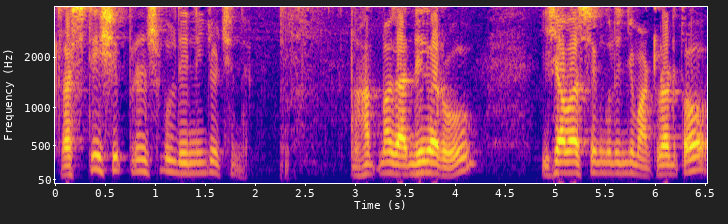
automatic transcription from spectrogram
ట్రస్టీషిప్ ప్రిన్సిపల్ దీని నుంచి వచ్చింది. మహాత్మా గాంధీ గారు ఈశావాస్యం గురించి మాట్లాడుతూ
